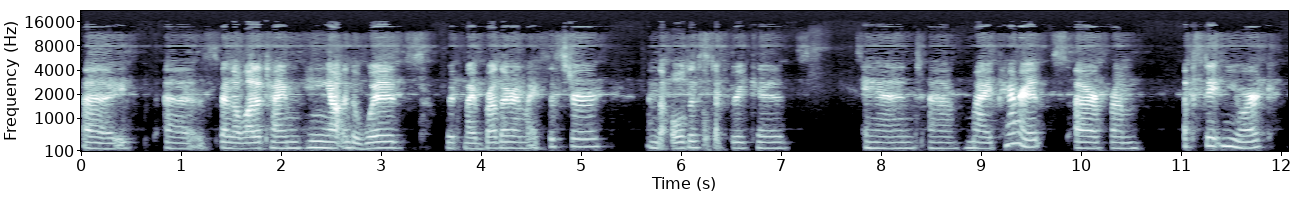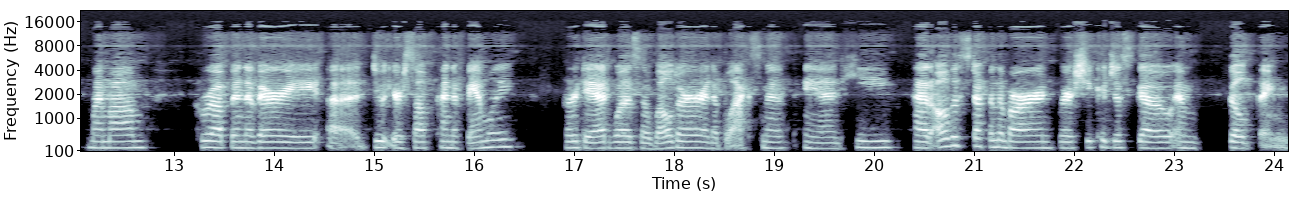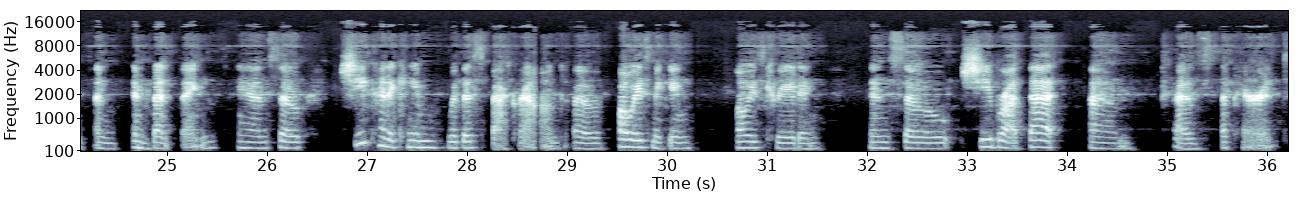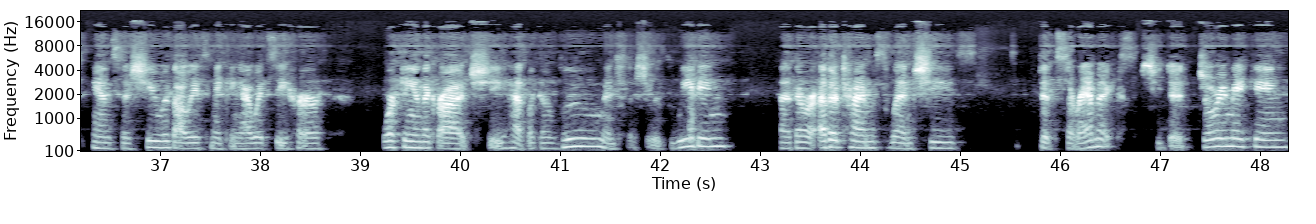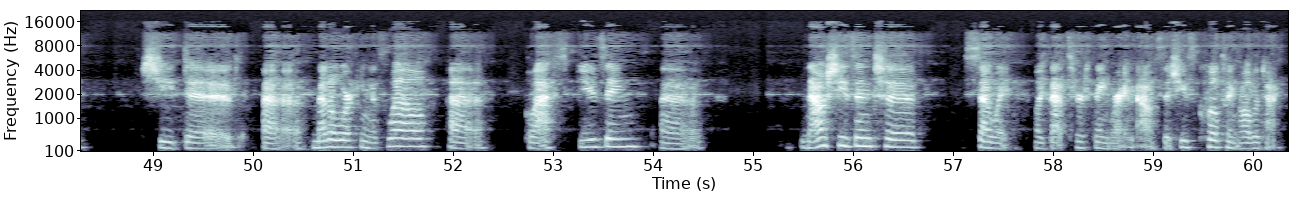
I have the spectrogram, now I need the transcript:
I uh, spent a lot of time hanging out in the woods with my brother and my sister. I'm the oldest of three kids, and uh, my parents are from upstate New York. My mom grew up in a very uh, do it yourself kind of family. Her dad was a welder and a blacksmith, and he had all this stuff in the barn where she could just go and build things and invent things. And so she kind of came with this background of always making, always creating. And so she brought that um, as a parent. And so she was always making, I would see her working in the garage. She had like a loom, and so she was weaving. Uh, there were other times when she did ceramics, she did jewelry making, she did uh, metalworking as well, uh, glass fusing. Uh, now she's into sewing, like that's her thing right now. So she's quilting all the time.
